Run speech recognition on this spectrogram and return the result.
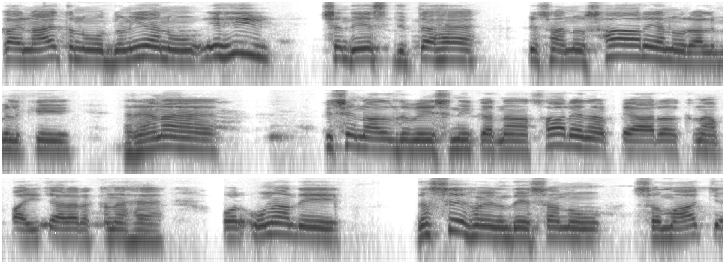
ਕਾਇਨਾਤ ਨੂੰ, ਦੁਨੀਆ ਨੂੰ ਇਹੀ ਸੰਦੇਸ਼ ਦਿੱਤਾ ਹੈ ਕਿ ਸਾਨੂੰ ਸਾਰਿਆਂ ਨੂੰ ਰਲ ਮਿਲ ਕੇ ਰਹਿਣਾ ਹੈ। ਕਿਸੇ ਨਾਲ ਦਵੇਸ਼ ਨਹੀਂ ਕਰਨਾ, ਸਾਰਿਆਂ ਨਾਲ ਪਿਆਰ ਰੱਖਣਾ, ਭਾਈਚਾਰਾ ਰੱਖਣਾ ਹੈ। ਔਰ ਉਹਨਾਂ ਦੇ ਦੱਸੇ ਹੋਏ ਨਿਰਦੇਸ਼ਾਂ ਨੂੰ ਸਮਾਜ 'ਚ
